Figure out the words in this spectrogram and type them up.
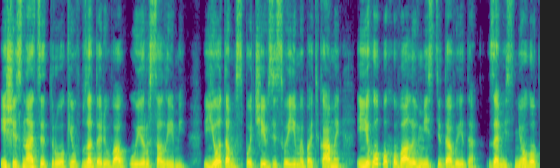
і 16 років владарював у Єрусалимі. Йотам спочив зі своїми батьками, і його поховали в місті Давида. Замість нього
